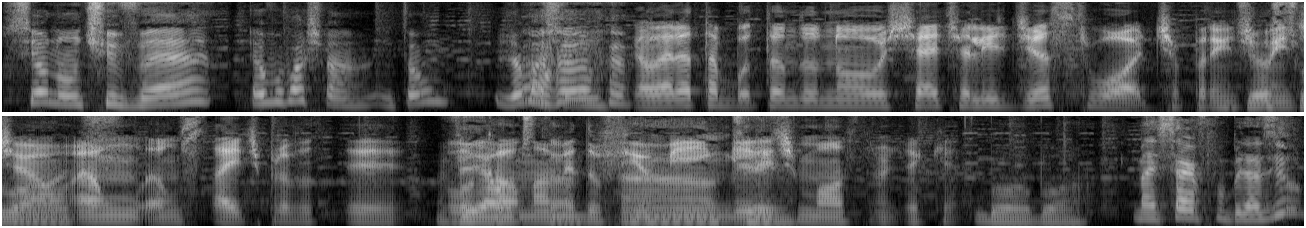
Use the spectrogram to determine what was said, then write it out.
Se eu não tiver, eu vou baixar. Então, já baixei. A galera tá botando no chat ali Just Watch. Aparentemente Just é, um, Watch. é um- é um site pra você Ver colocar o nome tá. do filme Ah, e ok. ele te mostra onde é que é. boa, boa. Mas serve pro Brasil?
